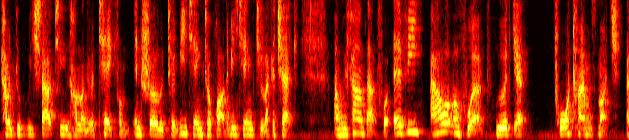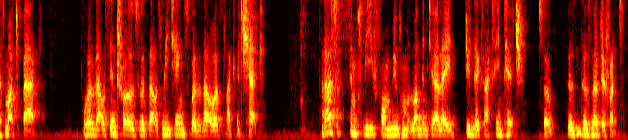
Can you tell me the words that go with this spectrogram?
how many people reached out to, you, how long it would take from intro to a meeting to a partner meeting to like a check. And we found that for every hour of work, we would get four times much as much back, whether that was intros, whether that was meetings, whether that was like a check. That's just simply from moving from London to LA, doing the exact same pitch. So there's, there's no difference.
